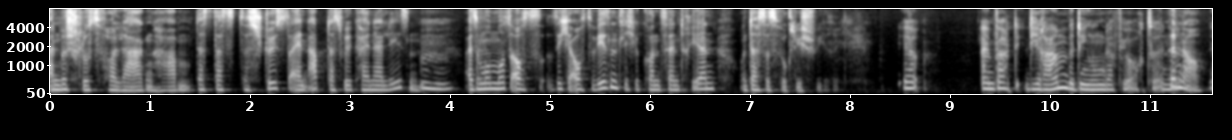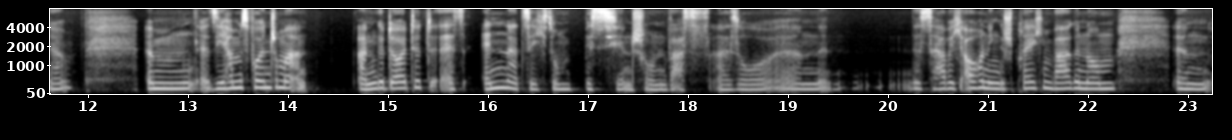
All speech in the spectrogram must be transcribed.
an Beschlussvorlagen haben. Das, das, das stößt einen ab, das will keiner lesen. Mhm. Also man muss aufs, sich aufs Wesentliche konzentrieren und das ist wirklich schwierig. Ja, einfach die Rahmenbedingungen dafür auch zu ändern. Genau. Ja. Ähm, Sie haben es vorhin schon mal an, angedeutet, es ändert sich so ein bisschen schon was. Also ähm, das habe ich auch in den Gesprächen wahrgenommen. Ähm,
